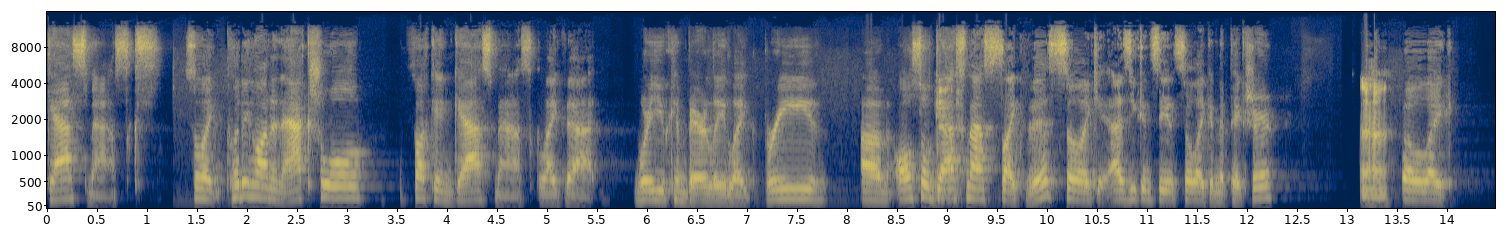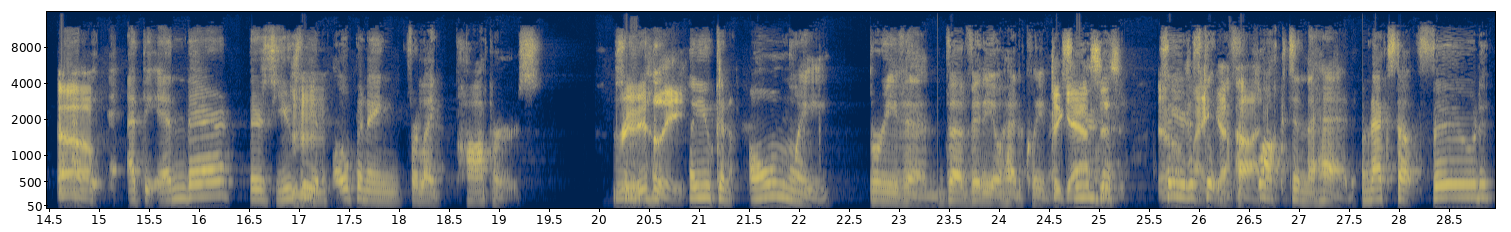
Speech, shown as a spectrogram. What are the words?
gas masks. So like putting on an actual fucking gas mask like that, where you can barely like breathe. Um, also gas masks like this. So like as you can see, it's so like in the picture. Uh huh. So like at, Oh, the, at the end there, there's usually an opening for like poppers. So you really? So you can only breathe in the video head cleaner. The So you're just- So Oh you're just getting God. fucked in the head. Next up, food.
